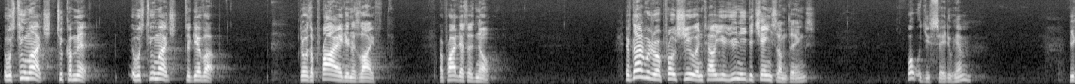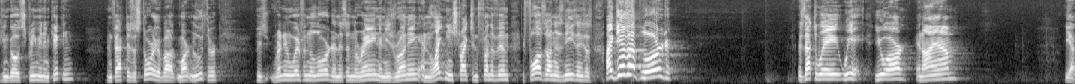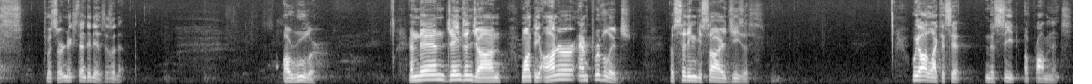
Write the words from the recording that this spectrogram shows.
It was too much to commit, it was too much to give up. There was a pride in his life, a pride that says no. If God were to approach you and tell you you need to change some things, what would you say to him? You can go screaming and kicking. In fact, there's a story about Martin Luther He's running away from the Lord, and it's in the rain, and he's running, and lightning strikes in front of him. He falls on his knees and he says, I give up, Lord. Is that the way we, you are and I am? Yes, to a certain extent it is, isn't it? A ruler. And then James and John want the honor and privilege of sitting beside Jesus. We all like to sit in the seat of prominence.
